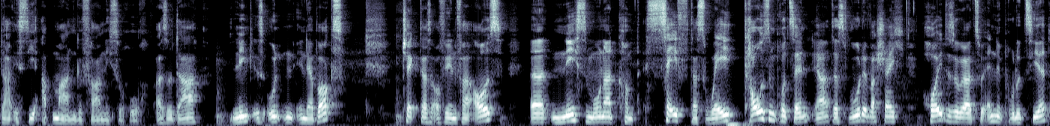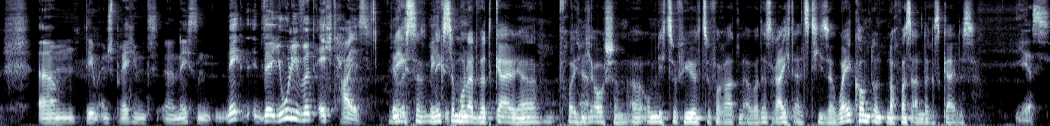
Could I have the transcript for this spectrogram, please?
da ist die Abmahngefahr nicht so hoch. Also da, Link ist unten in der Box. Checkt das auf jeden Fall aus. Äh, nächsten Monat kommt Safe das Way, 1000 Prozent, ja, das wurde wahrscheinlich heute sogar zu Ende produziert. Ähm, dementsprechend äh, nächsten, nee, der Juli wird echt heiß. nächste, nächster Monat wird geil, ja, freue ich ja. mich auch schon, äh, um nicht zu viel zu verraten, aber das reicht als Teaser. Way kommt und noch was anderes Geiles. Yes.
